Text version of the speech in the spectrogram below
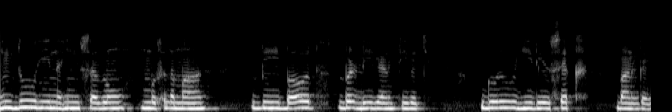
ਹਿੰਦੂ ਹੀ ਨਹੀਂ, ਸਗੋਂ ਮੁਸਲਮਾਨ ਵੀ ਬਹੁਤ ਵੱਡੀ ਗਿਣਤੀ ਵਿੱਚ ਗੁਰੂ ਜੀ ਦੇ ਸਿੱਖ ਬਣ ਗਏ।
